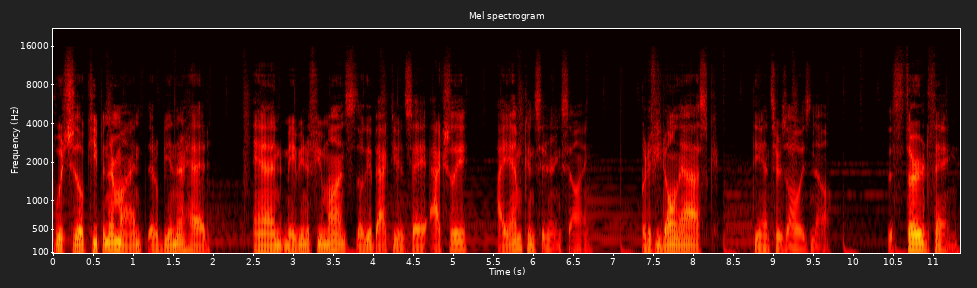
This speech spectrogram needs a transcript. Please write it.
which they'll keep in their mind, it'll be in their head. And maybe in a few months, they'll get back to you and say, Actually, I am considering selling. But if you don't ask, the answer is always no. The third thing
